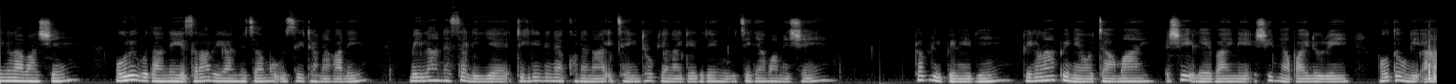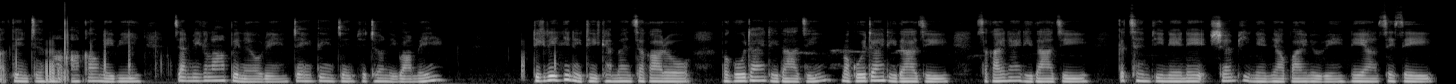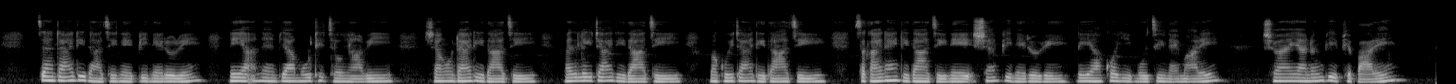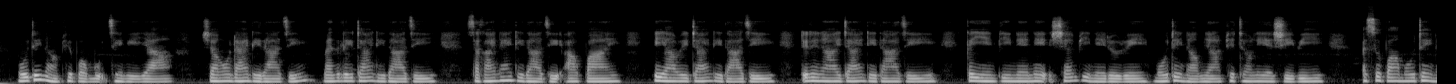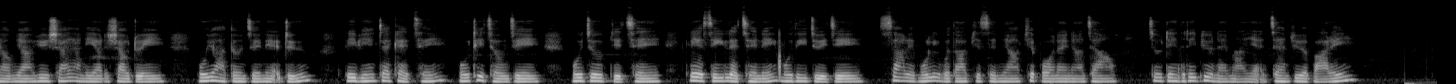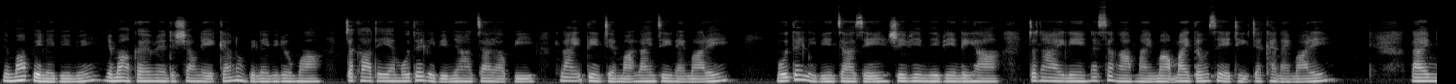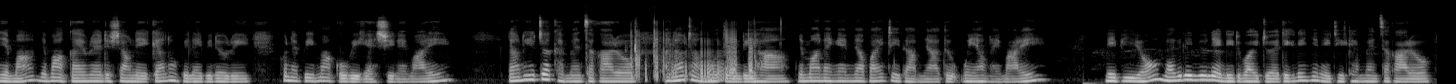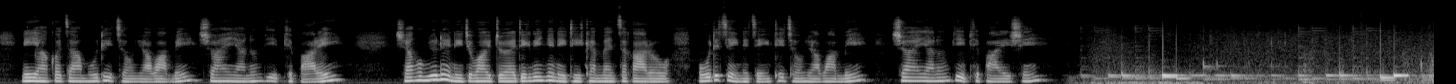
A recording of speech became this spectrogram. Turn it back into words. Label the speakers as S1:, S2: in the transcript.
S1: င်္ဂလာပါရှင်မိုးလေဝသနဲ့စလားဘေကညွှန်ကြားမှုဦးစီးဌာနကနေမေလ24ရက်ဒီကနေ့နေ့နဲ့9နာရီအချိန်ထုတ်ပြန်လိုက်တဲ့သတင်းကိုကြေညာပါမယ်ရှင်ကပလီပင်လေပြင်ဘင်္ဂလားပင်လယ်အော်တောင်ပိုင်းအရှိအလဲပိုင်းနဲ့အရှိမြောက်ပိုင်းတို့တွင်မုတ်တုံလေအားအသင်ကျင်းမှအားကောင်းနေပြီးကြံမင်္ဂလားပင်လယ်အော်တွင်တိမ်အသင်ကျင်းဖြစ်ထွန်းနေပါမယ် ဒီကနေ့ညနေထိခန့်မှန်းချက်ကတော့ပဲခူးတိုင်းဒေသကြီးမကွေးတိုင်းဒေသကြီးစကိုင်းတိုင်းဒေသကြီးကချင်ပြည်နယ်နဲ့ရှမ်းပြည်နယ်မြောက်ပိုင်းတို့တွင်နေရာစိတ်စိတ်ကြံတိုင်းဒေသကြီးနဲ့ပြည်နယ်တို့တွင်နေရာအနှံ့ပြားမိုးထစ်ချုံရပြီးရန်ကုန်တိုင်းဒေသကြီးမန္တလေးတိုင်းဒေသကြီးမကွေးတိုင်းဒေသကြီးစကိုင်းတိုင်းဒေသကြီးနဲ့ရှမ်းပြည်နယ်တို့တွင်နေရာကွက်ရီမိုးကြီးနိုင်ပါတယ်။ရွှမ်းရံနှုန်းပြည့်ဖြစ်ပါတယ်။ မိုးတိမ်တောင်ဖြစ်ပေါ်မှုအခြေအနေအရရန်ကုန်တိုင်းဒေသကြီးမန္တလေးတိုင်းဒေသကြီးစကိုင်းတိုင်းဒေသကြီးအောက်ပိုင်းအေရရီတိုင်းဒေသကြီးတနင်္သာရီတိုင်းဒေသကြီးကရင်ပြည်နယ်နဲ့ရှမ်းပြည်နယ်တို့တွင်မိုးတိမ်တောင်များဖြစ်ထွန်းလျက်ရှိပြီးအဆိုပါမိုးတိမ်တောင်များရွေရှားရာနေရာတစ်လျှောက်တွင်မိုးရွာသွန်းခြင်းနှင့်အတူလေပြင်းတက်ခတ်ခြင်းမိုးထစ်ချုံခြင်းမိုးကြိုးပစ်ခြင်းလျှက်စီးလက်ခြင်းနှင့်မိုးသီးကြွေခြင်းစတဲ့မိုးလေဝသဖြစ်စဉ်များဖြစ်ပေါ်နိုင်တာကြောင့်ကြိုတင်သတိပြုနိုင်မှရန်အကြံပြုရပါတယ်။ မြမပင်လယ်ပြင်တွင်မြမကမ်းရိုးတန်းတစ်လျှောက်နှင့်ကမ်းလွန်ပင်လယ်ပြင်တို့မှာတခါတရံမိုးသက်လေပြင်းများကြာရောက်ပြီးလှိုင်းအထင်ကျမှလှိုင်းကြီးနိုင်ပါတယ်။မိုးသက်လေပြင်းကြစဉ်ရေပြင်မြေပြင်လေဟာတနအီလ25မိုင်မှမိုင်30အထိတက်ခတ်နိုင်ပါတယ်။လိုင်းမြင်မှာမြမကမ်းရိုးတန်းတစ်လျှောက်နှင့်ကမ်းလွန်ပင်လယ်ပြင်တို့တွင်9ပေမှ9ပေခန့်ရှိနိုင်ပါတယ်။နောက်နေ့အတွက်ခံမှန်းချက်ကတော့အနောက်တောင်မုတ်တုံလေးဟာမြန်မာနိုင်ငံမြောက်ပိုင်းဒေသများသို့ဝင်ရောက်နိုင်ပါတယ်။ နေပြည်တော်မန္တလေးမြို့နယ်နေတဝိုက်တွေဒီကနေ့ညနေထိခံမှန်းချက်ကတော့နေရာကွက်ကြားမူးထစ်ချုံရွာပါမယ်။ရွှာရင်ရံနှုန်းပြည့်ဖြစ်ပါတယ်။ရန်ကုန်မြို့နယ်နေတဝိုက်တွေဒီကနေ့ညနေထိခံမှန်းချက်ကတော့မိုးတစ်ချိန်နှစ်ချိန်ထစ်ချုံရွာပါမယ်။ရွှာရင်ရံနှုန်းပြည့်ဖြစ်ပါတယ်ရှင်။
